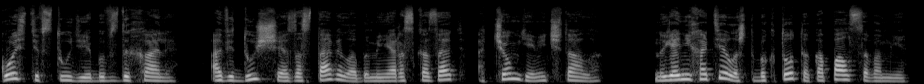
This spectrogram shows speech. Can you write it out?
Гости в студии бы вздыхали а ведущая заставила бы меня рассказать, о чем я мечтала. Но я не хотела, чтобы кто-то копался во мне,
